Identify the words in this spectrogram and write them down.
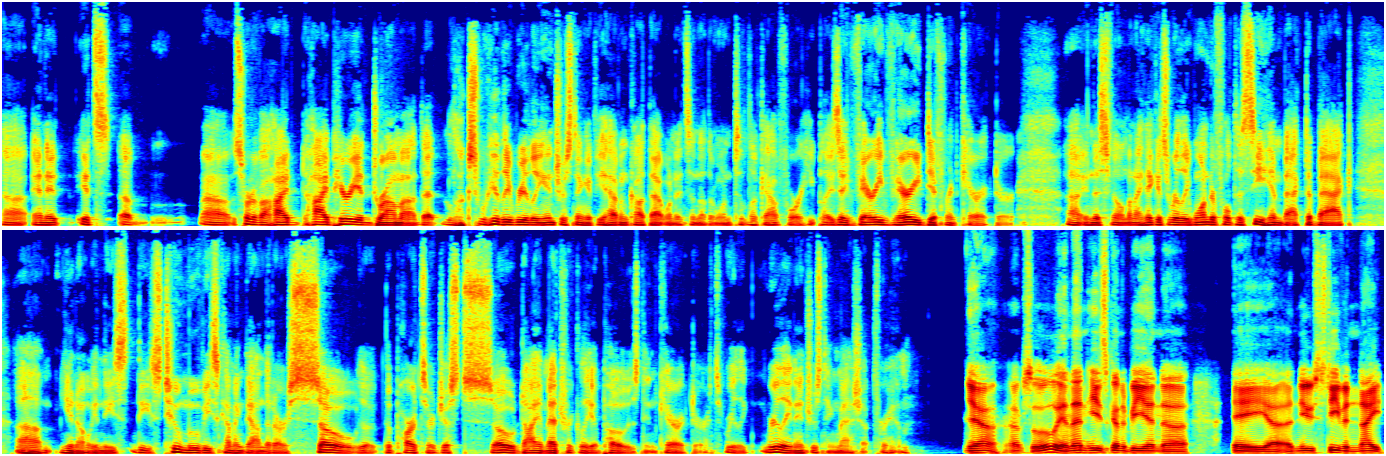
uh, and it it's a, uh, sort of a high high period drama that looks really really interesting. If you haven't caught that one, it's another one to look out for. He plays a very very different character uh, in this film, and I think it's really wonderful to see him back to back. Um, you know, in these these two movies coming down that are so the, the parts are just so diametrically opposed in character. It's really really an interesting mashup for him. Yeah, absolutely. And then he's going to be in uh, a a new Stephen Knight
